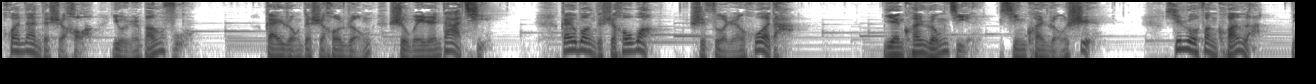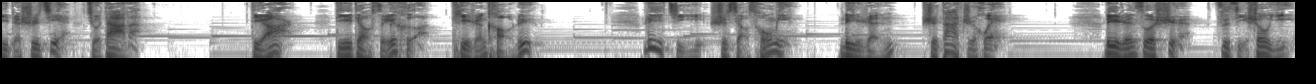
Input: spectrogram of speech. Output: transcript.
患难的时候有人帮扶，该容的时候容是为人大气，该忘的时候忘是做人豁达。眼宽容景，心宽容事，心若放宽了，你的世界就大了。第二，低调随和，替人考虑。利己是小聪明，利人是大智慧。利人做事，自己受益。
